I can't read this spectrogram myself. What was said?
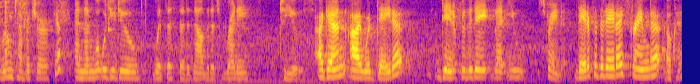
Room temperature. Yep. And then what would you do with this that it, now that it's ready to use? Again, I would date it, Date it for the date that you strained it. date it for the date I strained it, Okay.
